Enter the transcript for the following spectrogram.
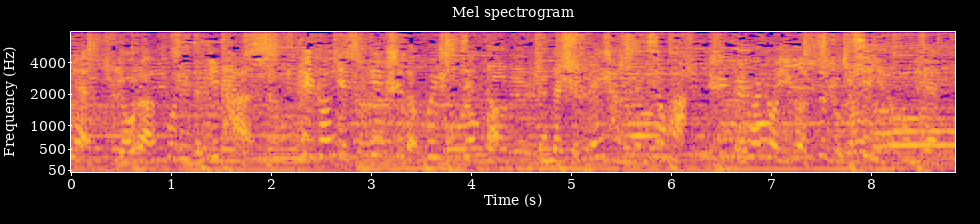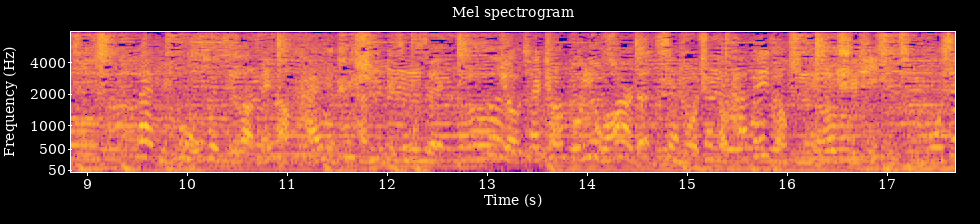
面，柔软富丽的地毯，配装液晶电视的卫生间等，真的是非常人性化，给观众一个自主惬意的空间。卖品部汇集了美港台影视产品的精髓，更有全程独一无二的现磨真豆咖啡等美味食品，五星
